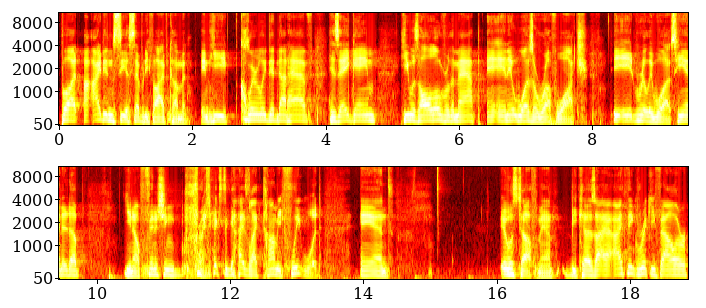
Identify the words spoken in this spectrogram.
but I didn't see a 75 coming. And he clearly did not have his A game. He was all over the map, and it was a rough watch. It really was. He ended up, you know, finishing right next to guys like Tommy Fleetwood. And it was tough, man, because I, I think Ricky Fowler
